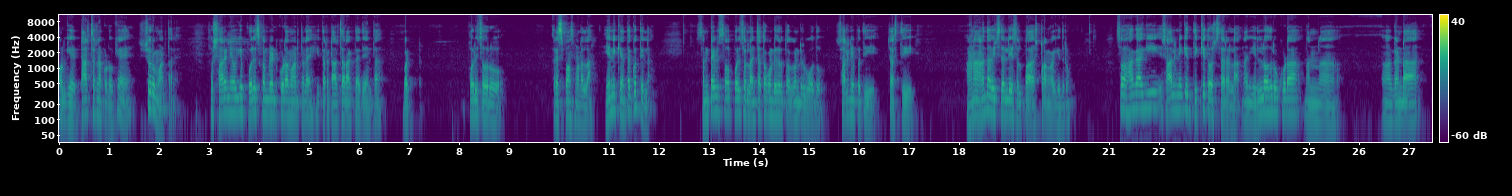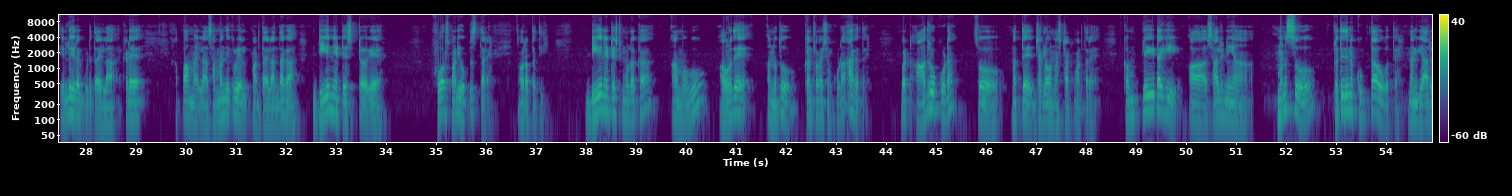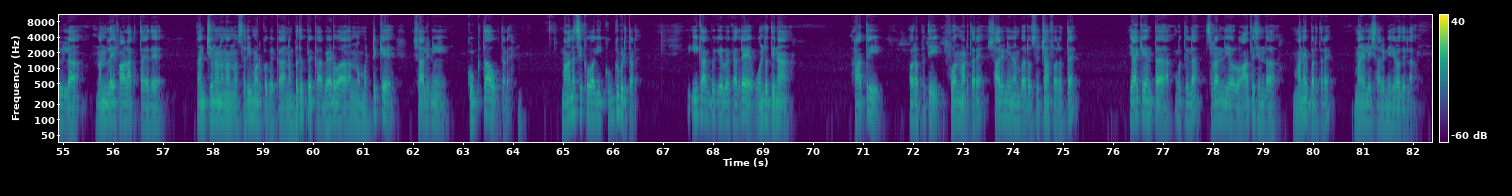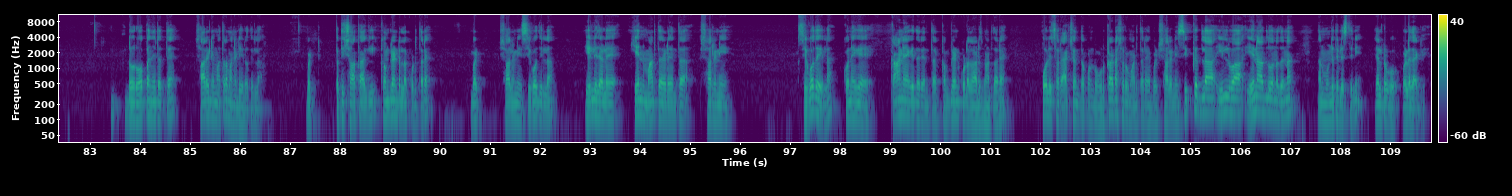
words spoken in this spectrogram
ಅವಳಿಗೆ ಟಾರ್ಚರ್ನ ಕೊಡೋಕ್ಕೆ ಶುರು ಮಾಡ್ತಾನೆ. ಸೊ ಶಾಲಿನಿ ಹೋಗಿ ಪೊಲೀಸ್ ಕಂಪ್ಲೇಂಟ್ ಕೂಡ ಮಾಡ್ತಾಳೆ, ಈ ಥರ ಟಾರ್ಚರ್ ಆಗ್ತಾಯಿದೆ ಅಂತ. ಬಟ್ ಪೊಲೀಸವರು ರೆಸ್ಪಾನ್ಸ್ ಮಾಡಲ್ಲ. ಏನಕ್ಕೆ ಅಂತ ಗೊತ್ತಿಲ್ಲ. ಸಮ್ಟೈಮ್ಸ್ ಪೊಲೀಸರು ಲಂಚ ತೊಗೊಂಡಿದ್ರು, ತೊಗೊಂಡಿರ್ಬೋದು. ಶಾಲಿನಿಪತಿ ಜಾಸ್ತಿ ಹಣ ಹಣದ ವಿಷಯದಲ್ಲಿ ಸ್ವಲ್ಪ ಸ್ಟ್ರಾಂಗ್ ಆಗಿದ್ದರು ಸೊ ಹಾಗಾಗಿ ಶಾಲಿನಿಗೆ ದಿಕ್ಕೆ ತೋರಿಸ್ತಾರಲ್ಲ ನಾನು ಎಲ್ಲೋದರೂ ಕೂಡ ನನ್ನ ಗಂಡ ಎಲ್ಲೂ ಇರೋಕ್ಕೆ ಬಿಡ್ತಾ ಇಲ್ಲ. ಕಡೆ ಅಪ್ಪ, ಅಮ್ಮ ಇಲ್ಲ. ಸಂಬಂಧಿಕರು ಎಲ್ಪ್ ಮಾಡ್ತಾ ಇಲ್ಲ ಅಂದಾಗ ಡಿ ಎನ್ ಎ ಟೆಸ್ಟ್ಗೆ ಫೋರ್ಸ್ ಮಾಡಿ ಒಪ್ಪಿಸ್ತಾರೆ ಅವರ ಪತಿ. ಡಿ ಎನ್ ಎ ಟೆಸ್ಟ್ ಮೂಲಕ ಆ ಮಗು ಅವ್ರದ್ದೇ ಅನ್ನೋದು ಕನ್ಫರ್ಮೇಷನ್ ಕೂಡ ಆಗುತ್ತೆ. ಬಟ್ ಆದರೂ ಕೂಡ ಸೊ ಮತ್ತೆ ಜಗಳವನ್ನು ಸ್ಟಾರ್ಟ್ ಮಾಡ್ತಾರೆ. ಕಂಪ್ಲೀಟಾಗಿ ಆ ಶಾಲಿನಿಯ ಮನಸ್ಸು ಪ್ರತಿದಿನ ಕುಗ್ತಾ ಹೋಗುತ್ತೆ. ನನಗೆ ಯಾರೂ ಇಲ್ಲ ನನ್ನ ಲೈಫ್ ಹಾಳಾಗ್ತಾ ಇದೆ ನನ್ನ ಜೀವನನ ನಾನು ಸರಿ ಮಾಡ್ಕೋಬೇಕಾ, ನಾನು ಬದುಕಬೇಕಾ ಬೇಡವಾ ಅನ್ನೋ ಮಟ್ಟಕ್ಕೆ ಶಾಲಿನಿ ಕುಗ್ತಾ ಹೋಗ್ತಾಳೆ. ಮಾನಸಿಕವಾಗಿ ಕುಗ್ಗು ಬಿಡ್ತಾಳೆ. ಈಗ ಆಗಬೇಕಾದ್ರೆ ಒಂದು ದಿನ ರಾತ್ರಿ ಅವರ ಪತಿ ಫೋನ್ ಮಾಡ್ತಾರೆ. ಶಾಲಿನಿ ನಂಬರು ಸ್ವಿಚ್ ಆಫ್ ಬರುತ್ತೆ. ಯಾಕೆ ಅಂತ ಗೊತ್ತಿಲ್ಲ. ಸಡನ್ಲಿ ಅವರು ಆಫೀಸಿಂದ ಮನೆಗೆ ಬರ್ತಾರೆ. ಮನೇಲಿ ಶಾಲಿನಿ ಇರೋದಿಲ್ಲ. ಡೋರ್ ಓಪನ್ ಇರುತ್ತೆ. ಶಾಲಿನಿ ಮಾತ್ರ ಮನೇಲಿ ಇರೋದಿಲ್ಲ. ಬಟ್ ಪತಿ ಶಾಕ್ ಆಗಿ ಕಂಪ್ಲೇಂಟ್ ಎಲ್ಲ ಕೊಡ್ತಾರೆ. ಬಟ್ ಶಾಲಿನಿ ಸಿಗೋದಿಲ್ಲ. ಎಲ್ಲಿದ್ದಾಳೆ? ಏನು ಮಾಡ್ತಾಯಿದ್ದಾಳೆ ಅಂತ ಶಾಲಿನಿ ಸಿಗೋದೇ ಇಲ್ಲ. ಕೊನೆಗೆ ಕಾಣೆಯಾಗಿದ್ದಾರೆ ಅಂತ ಕಂಪ್ಲೇಂಟ್ ಕೂಡ ಲಾಡ್ಜ್ ಮಾಡ್ತಾರೆ. ಪೊಲೀಸರು ಆ್ಯಕ್ಷನ್ ತಗೊಂಡು ಹುಡುಕಾಟ ಶುರು ಮಾಡ್ತಾರೆ ಬಟ್ ಶಾಲಿನಿ ಸಿಕ್ಕಿದ್ಲಾ ಇಲ್ವಾ, ಏನಾದ್ಲು ಅನ್ನೋದನ್ನು ನಾನು ಮುಂದೆ ತಿಳಿಸ್ತೀನಿ. ಎಲ್ರಿಗೂ ಒಳ್ಳೆಯದಾಗಲಿ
